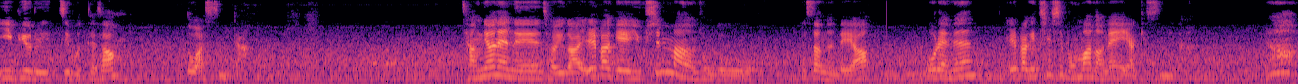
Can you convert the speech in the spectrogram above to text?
이 뷰를 잊지 못해서 또 왔습니다. 작년에는 저희가 1박에 60만원 정도 했었는데요. 올해는 1박에 75만원에 예약했습니다. 헉!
